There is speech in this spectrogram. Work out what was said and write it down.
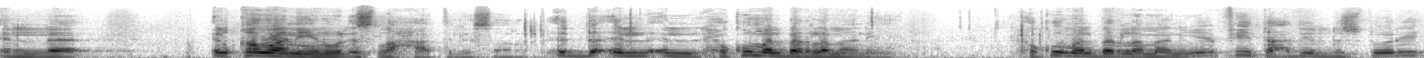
ال- القوانين والإصلاحات اللي صارت. الحكومة البرلمانية الحكومة البرلمانية في تعديل دستوري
